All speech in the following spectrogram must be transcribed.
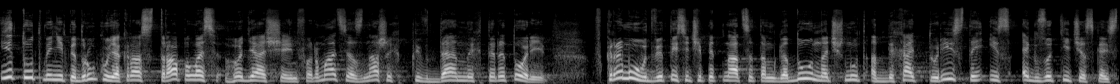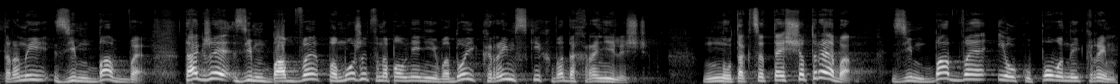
І тут мені під руку якраз трапилась годяща інформація з наших південних територій. В Крыму в 2015 году начнут отдыхать туристы из экзотической страны Зимбабве. Также Зимбабве поможет в наполнении водой крымских водохранилищ. Ну так це те, що треба. Зімбабве і окупований Крим.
